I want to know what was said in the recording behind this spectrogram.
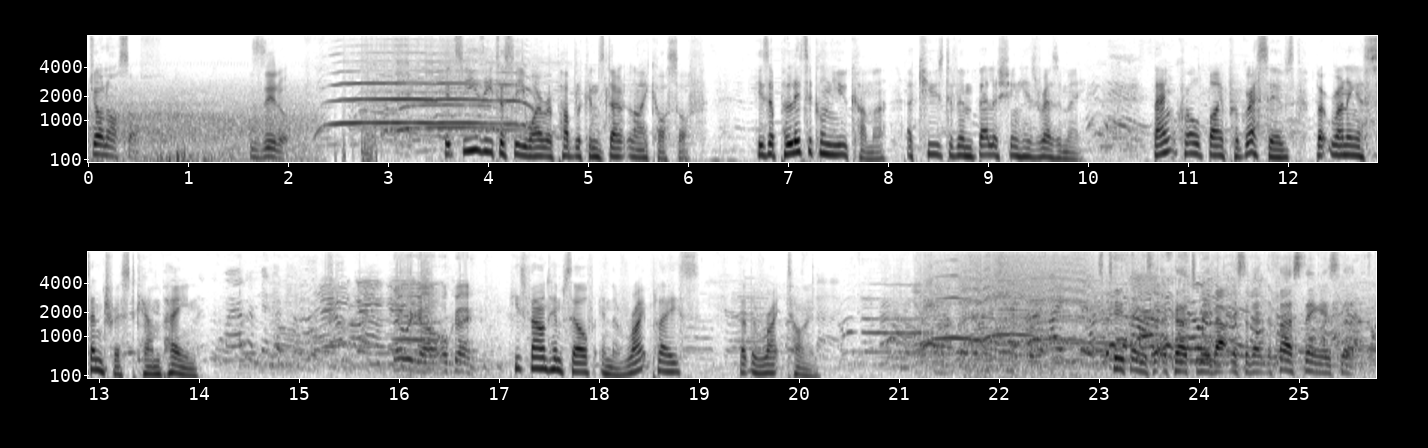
Jon Ossoff. Zero. It's easy to see why Republicans don't like Ossoff. He's a political newcomer accused of embellishing his resume. Bankrolled by progressives, but running a centrist campaign. There we go, okay. He's found himself in the right place at the right time. There's two things that occur to me about this event. The first thing is that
